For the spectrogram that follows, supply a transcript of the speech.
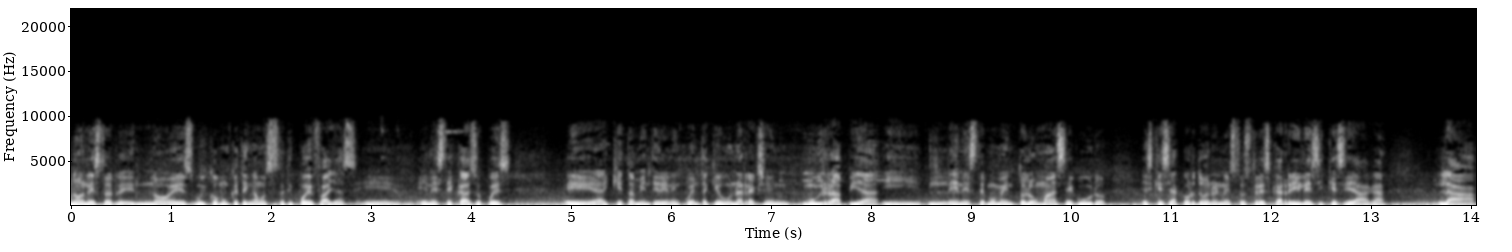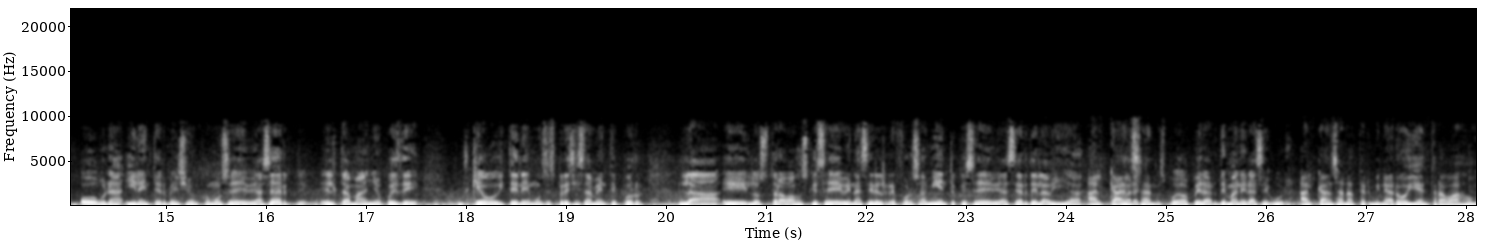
No, Néstor, eh, no es muy común que tengamos este tipo de fallas. Eh, en este caso, pues eh, hay que también tener en cuenta que hubo una reacción muy rápida y en este momento lo más seguro es que se acordonen estos tres carriles y que se haga la obra y la intervención como se debe hacer. El tamaño pues de que hoy tenemos es precisamente por la, eh, los trabajos que se deben hacer, el reforzamiento que se debe hacer de la vía para que ¿Alcanzan? pues, pueda operar de manera segura. ¿Alcanzan a terminar hoy el trabajo?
